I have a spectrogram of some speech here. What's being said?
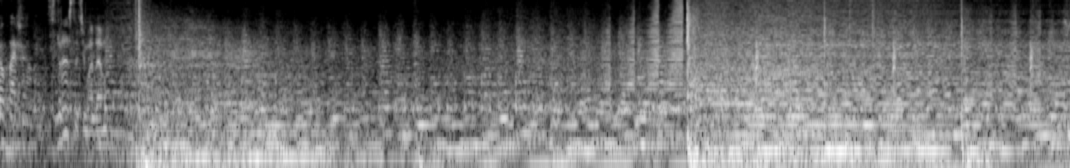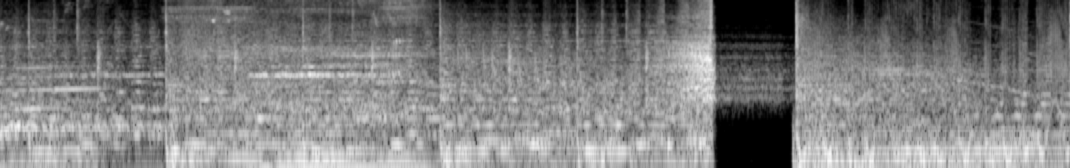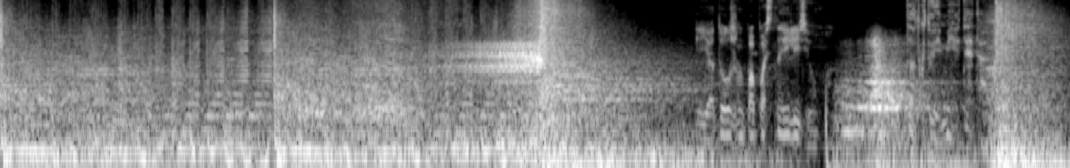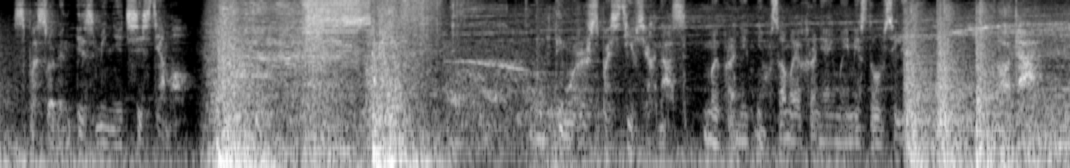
Добро пожаловать. Здравствуйте, мадам. Должен попасть на Элизиум. Тот, кто имеет это, способен изменить систему. Ты можешь спасти всех нас. Мы проникнем в самое охраняемое место во Вселенной. О, да.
